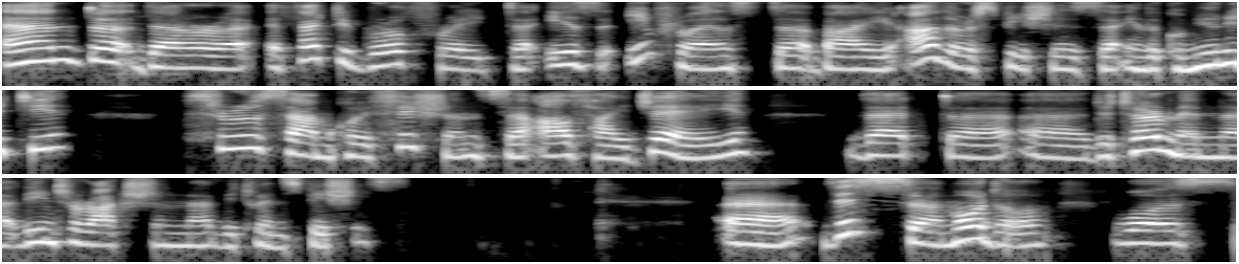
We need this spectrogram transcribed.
and uh, their effective growth rate is influenced by other species in the community through some coefficients, uh, alpha j, that uh, uh, determine the interaction between species. this model was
